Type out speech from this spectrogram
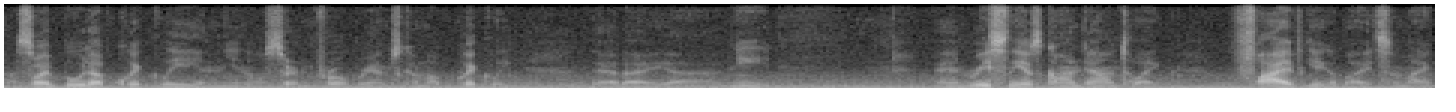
Uh, so I boot up quickly and, you know, certain programs come up quickly that I uh, need. And recently it's gone down to like 5 gigabytes. I'm like,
